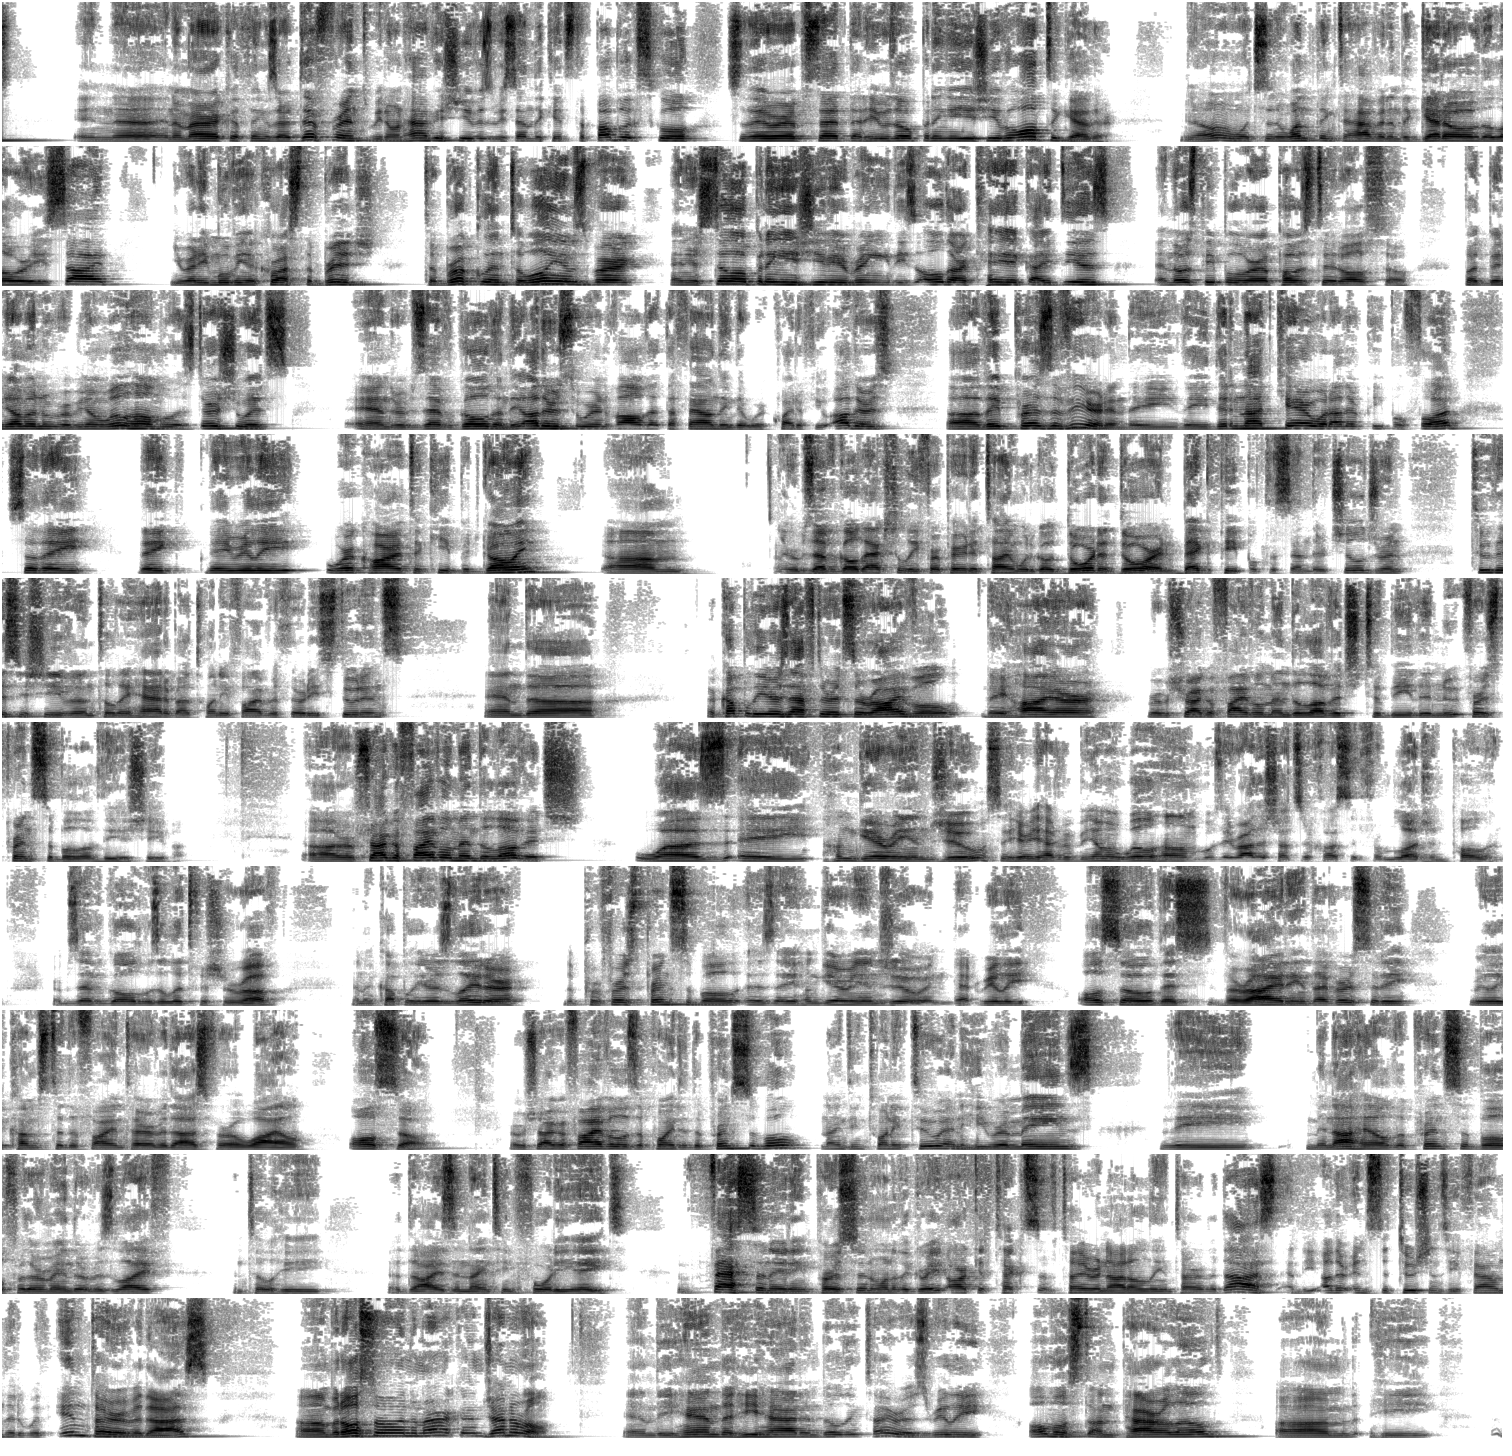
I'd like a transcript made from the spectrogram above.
In, uh, in America, things are different. We don't have yeshivas. We send the kids to public school. So they were upset that he was opening a yeshiva altogether. You know, it's one thing to have it in the ghetto of the Lower East Side. You're already moving across the bridge to Brooklyn, to Williamsburg, and you're still opening yeshiva. You're bringing these old archaic ideas, and those people were opposed to it also. But Benjamin, Rabbi Wilhelm Louis Dershowitz, and Reb Zev Gold and the others who were involved at the founding, there were quite a few others, uh, they persevered and they, they did not care what other people thought. So they, they, they really work hard to keep it going. Um, Reb Zev Gold actually, for a period of time, would go door to door and beg people to send their children to this yeshiva until they had about 25 or 30 students. And uh, a couple of years after its arrival, they hire Reb Shraga Feivel Mendlowitz to be the new, first principal of the yeshiva. Uh, Reb Shraga Feivel Mendlowitz was a Hungarian Jew. So here you had Rabbi Yoma Wilhelm, who's a Radishotzer Chassid from Lodz in Poland. Reb Zev Gold was a Litvisher Rav. And a couple of years later, the first principal is a Hungarian Jew. And that really also, this variety and diversity really comes to define Torah for a while also. Rabbi Shraga Feivel is appointed the principal, 1922, and he remains the Menahel, the principal, for the remainder of his life until he uh, dies in 1948. Fascinating person, one of the great architects of Torah, not only in Torah and the other institutions he founded within Torah um, but also in America in general. and the hand that he had in building Torah is really almost unparalleled. Um, he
